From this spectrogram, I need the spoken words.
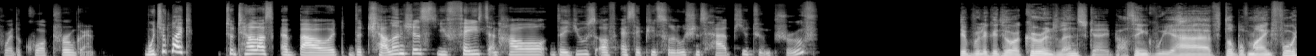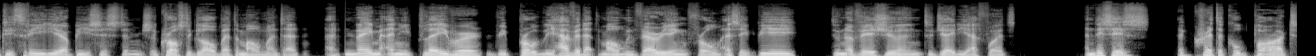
for the core program. Would you like to tell us about the challenges you faced and how the use of SAP solutions help you to improve? If we look into our current landscape, I think we have top of mind 43 ERP systems across the globe at the moment. And, and name any flavor, we probably have it at the moment, varying from SAP to Navision to JD Edwards. And this hmm. is a critical part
